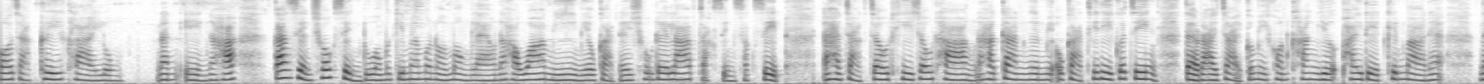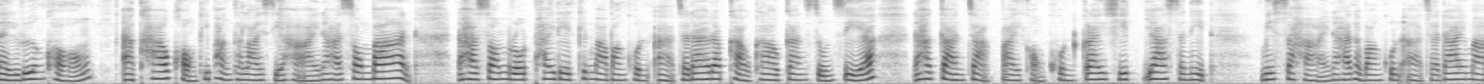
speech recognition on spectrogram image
ก็จะคลี่คลายลง นั่นเองนะคะ การเสี่ยงโชคเสี่ยงดวงเมื่อกี้แม่มโน้อยมองแล้วนะคะ ว่ามีมีโอกาสได้โชคได้ลาบจากสิ่งศักดิ์สิทธิ์นะคะจากเจ้าที่เจ้าทางนะคะการเงินมีโอกาสที่ดีก็จริง แต่รายจ่ายก็มีค่อนข้างเยอะไพ่เดทขึ้นมาเนี่ยในเรื่องของอาข้าวของที่พังทลายเสียหายนะคะ ซ่อมบ้านนะคะ ซ่อมรถไพ่เดทขึ้นมาบางคนอาจจะได้รับข่าวคราวการสูญเสียนะคะการจากไปของคนใกล้ชิดญาติสนิท มิตรสหายนะคะ แต่บางคนอาจจะได้มา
